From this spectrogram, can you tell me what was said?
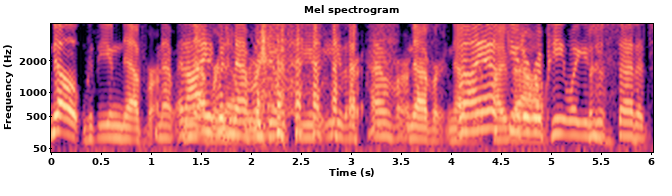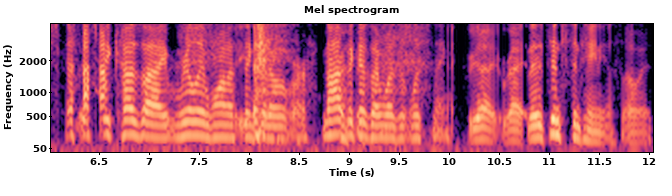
No, with you never. Never. And never, I would never. never. do it to you either, ever. never, never. When I ask I you to repeat what you just said, it's it's because I really want to think it over, not because I wasn't listening. Right, right. And it's instantaneous always.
